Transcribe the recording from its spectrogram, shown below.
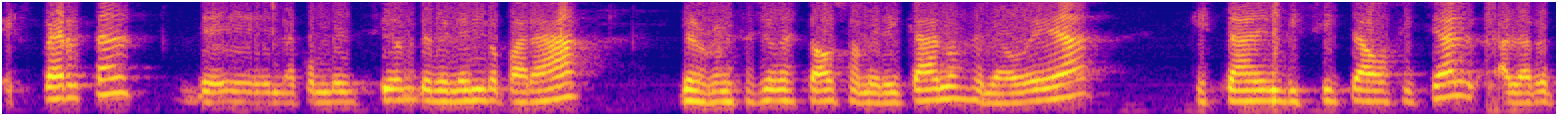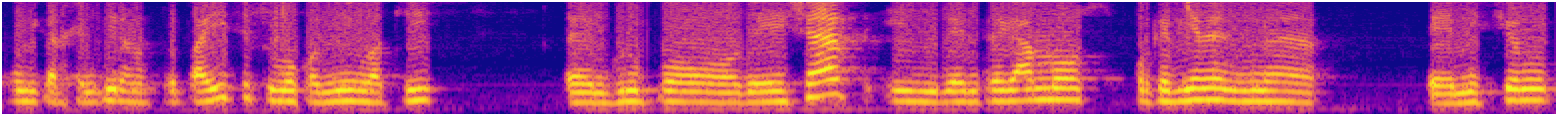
expertas de la Convención de Belén do Pará de la Organización de Estados Americanos, de la OEA, que está en visita oficial a la República Argentina, a nuestro país. Estuvo conmigo aquí el grupo de ellas y le entregamos, porque viene en una eh, misión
